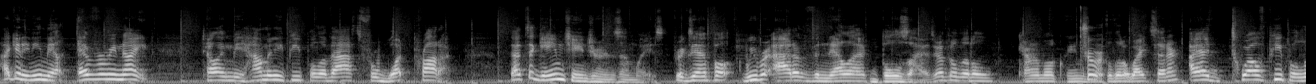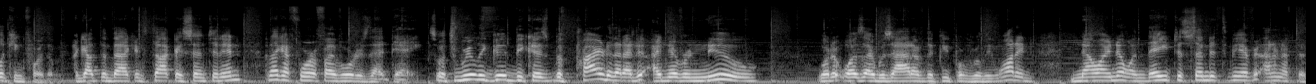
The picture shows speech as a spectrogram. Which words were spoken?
I get an email every night telling me how many people have asked for what product. That's a game changer in some ways. For example, we were out of vanilla bullseyes. They're the little caramel cream sure. with the little white center. I had 12 people looking for them. I got them back in stock, I sent it in, and I got four or five orders that day. So it's really good because but prior to that, I, I never knew what it was I was out of that people really wanted. Now I know, and they just send it to me every. I don't have to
